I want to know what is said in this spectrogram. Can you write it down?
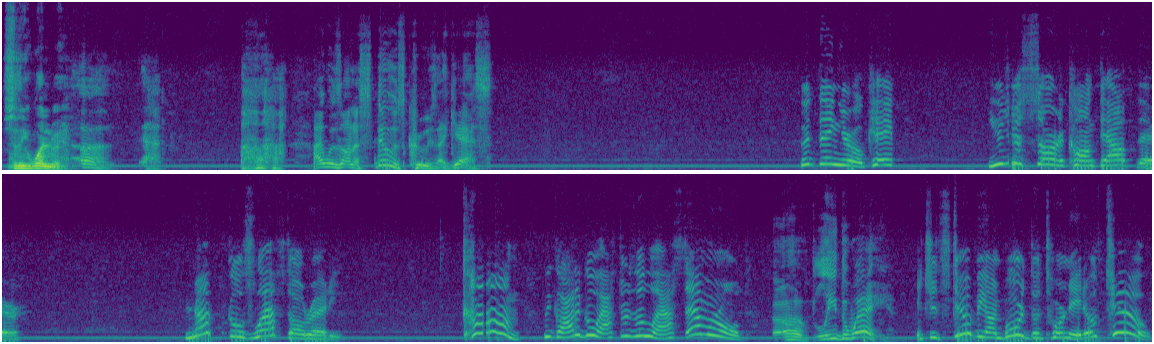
Sonic vuelve. Uh, I was on a snooze cruise, I guess. Good thing you're okay. You just sorta conked out there. Knuckles left already. Come! We gotta go after the last emerald. Uh, lead the way. It should still be on board the tornado, too.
